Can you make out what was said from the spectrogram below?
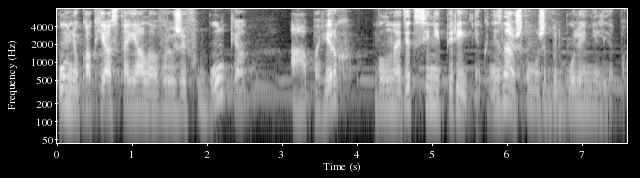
помню, как я стояла в рыжей футболке, а поверх был надет синий передник. Не знаю, что может быть более нелепо.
